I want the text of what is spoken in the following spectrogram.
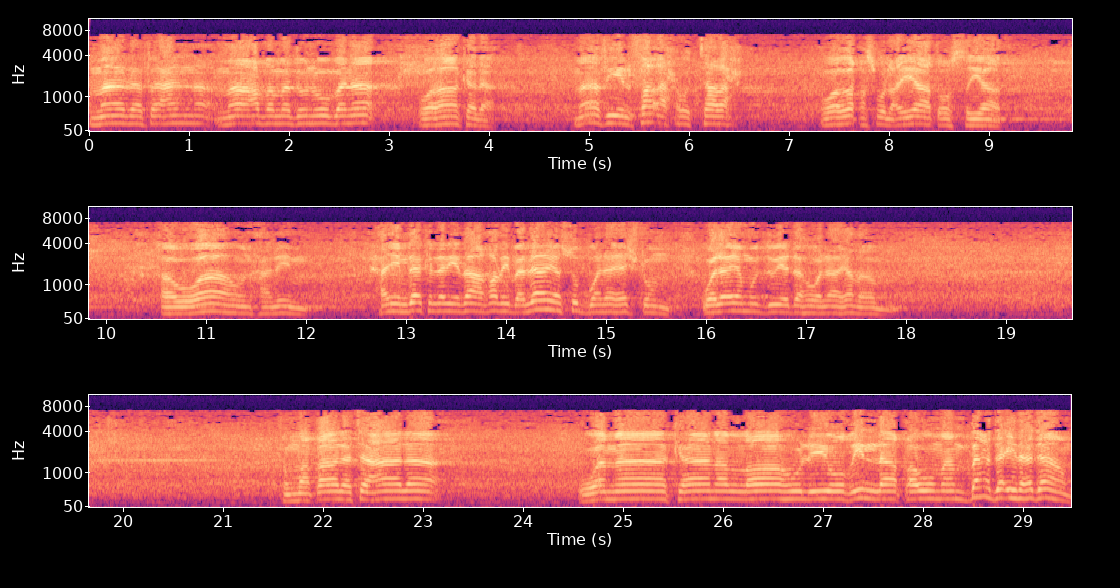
ماذا فعلنا؟ ما أعظم ذنوبنا؟ وهكذا. ما في الفرح والترح والرقص والعياط والصياط. أواه حليم. حليم ذاك الذي إذا غضب لا يسب ولا يشتم ولا يمد يده ولا يضرب. ثم قال تعالى وما كان الله ليضل قوما بعد إذ هداهم.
